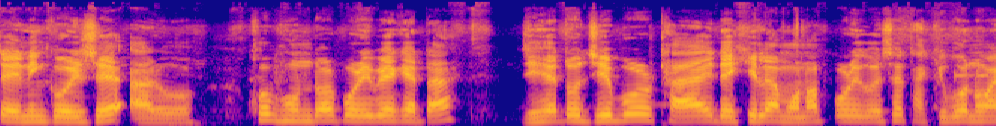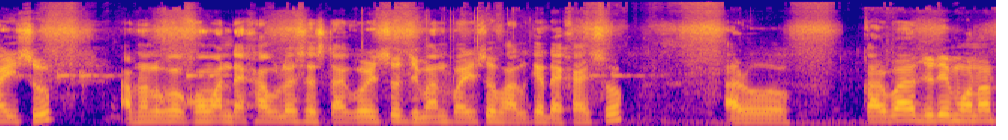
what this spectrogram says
ট্ৰেইনিং কৰিছে আৰু খুব সুন্দৰ পৰিৱেশ এটা। যিহেতু যিবোৰ ঠাই দেখিলে মনত পৰি গৈছে থাকিব নোৱাৰিছোঁ। আপোনালোকক অকণমান দেখাবলৈ চেষ্টা কৰিছোঁ যিমান পাৰিছোঁ ভালকৈ দেখাইছোঁ। আৰু কাৰোবাৰ যদি মনত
